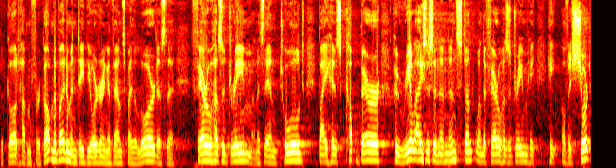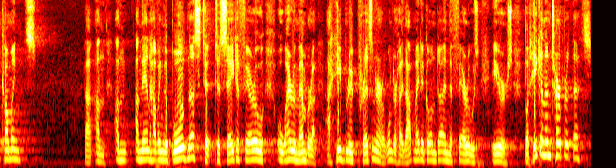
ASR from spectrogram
But God hadn't forgotten about him. Indeed, the ordering events by the Lord, as the Pharaoh has a dream and is then told by his cupbearer, who realizes in an instant when the Pharaoh has a dream he, he, of his shortcomings. Uh, and, and, and then having the boldness to, to say to Pharaoh, Oh, I remember a, a Hebrew prisoner. I wonder how that might have gone down the Pharaoh's ears. But he can interpret this.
